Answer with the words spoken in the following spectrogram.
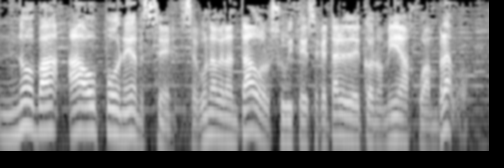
no va a oponerse, según adelantado su vicesecretario de Economía, Juan Bravo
